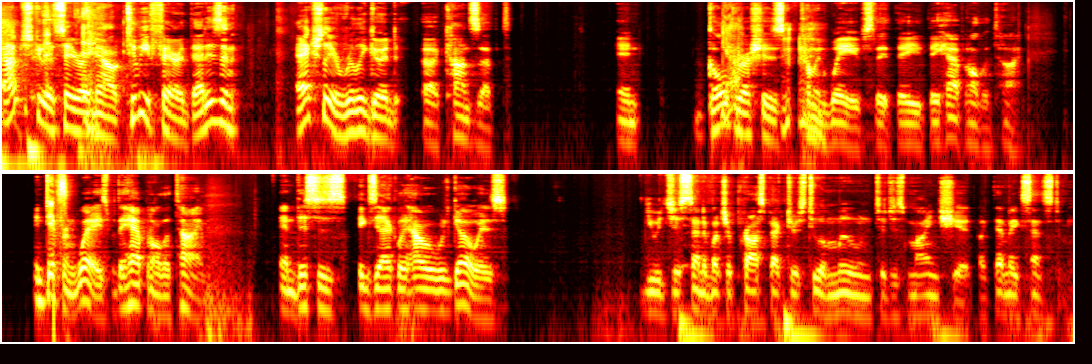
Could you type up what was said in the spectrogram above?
I'm just going to say right now, to be fair, that is an actually a really good uh, concept. And gold Yeah. rushes come in waves. They, they they happen all the time, in different ways, but they happen all the time. And this is exactly how it would go: is you would just send a bunch of prospectors to a moon to just mine shit. Like that makes sense to me.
